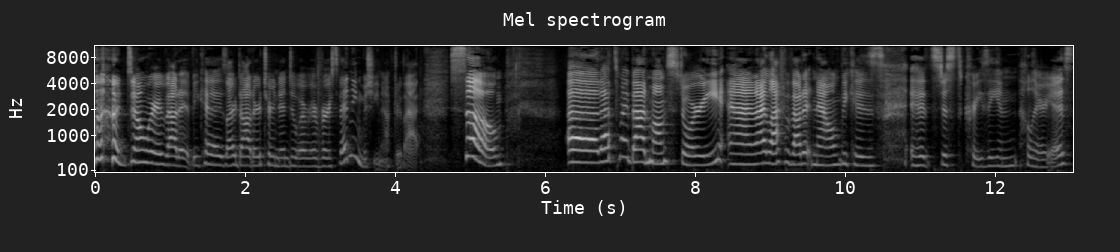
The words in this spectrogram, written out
don't worry about it because our daughter turned into a reverse vending machine after that. So, uh, that's my bad mom story, and I laugh about it now because it's just crazy and hilarious.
